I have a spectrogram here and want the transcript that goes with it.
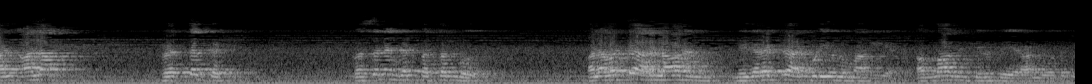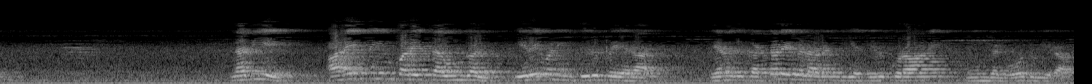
அல் அலம் இரத்தக்கட்டு வசனங்கள் பத்தொன்பது. அளவற்ற அருளாளனும் நிகரற்ற அன்புடையவனுமாகிய அல்லாவின் திருப்பெயரால் ஓதுகிறேன். நபியே அனைத்தையும் படைத்த உங்கள் இறைவனின் திருப்பெயரால் எனது கட்டளைகள் அடங்கிய திருக்குறானை நீங்கள் ஓதுவீராக.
